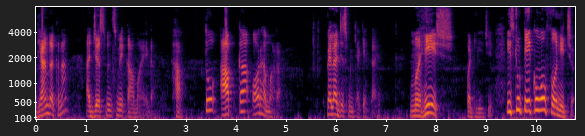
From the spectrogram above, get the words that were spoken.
ध्यान रखना एडजस्टमेंट्स में काम आएगा। हाँ तो आपका और हमारा। पहला एडजस्टमेंट क्या कहता है? महेश, पढ़ लीजिए। Is to take over furniture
